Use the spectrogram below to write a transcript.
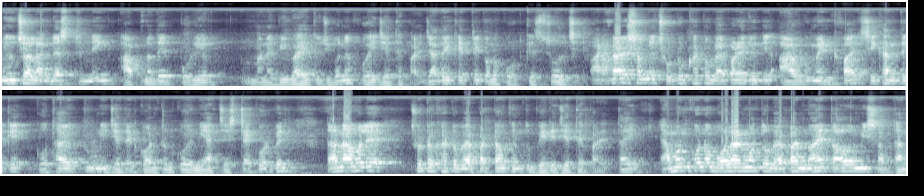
মিউচুয়াল আন্ডারস্ট্যান্ডিং আপনাদের পরি মানে বিবাহিত জীবনে হয়ে যেতে পারে। যাদের ক্ষেত্রে কোনো কোর্ট কেস চলছে। পার্টনারের সঙ্গে ছোটোখাটো ব্যাপারে যদি আর্গুমেন্ট হয়, সেখান থেকে কোথাও একটু নিজেদের কন্ট্রোল করে নেওয়ার চেষ্টা করবেন। তা না হলে ছোটোখাটো ব্যাপারটাও কিন্তু বেড়ে যেতে পারে। তাই এমন কোনো বলার মতো ব্যাপার নয়, তাও আমি সাবধান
